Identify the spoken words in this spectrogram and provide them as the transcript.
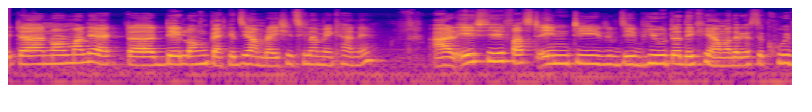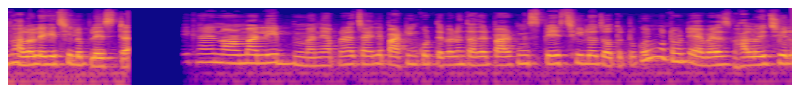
এটা নর্মালি একটা ডে লং প্যাকেজে আমরা এসেছিলাম এখানে। আর এসে ফার্স্ট এন্ট্রির যে ভিউটা দেখে আমাদের কাছে খুবই ভালো লেগেছিল প্লেসটা এখানে নর্মালি মানে আপনারা চাইলে পার্কিং করতে পারেন। তাদের পার্কিং স্পেস ছিল যতটুকু মোটামুটি অ্যাভারেজ ভালোই ছিল।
